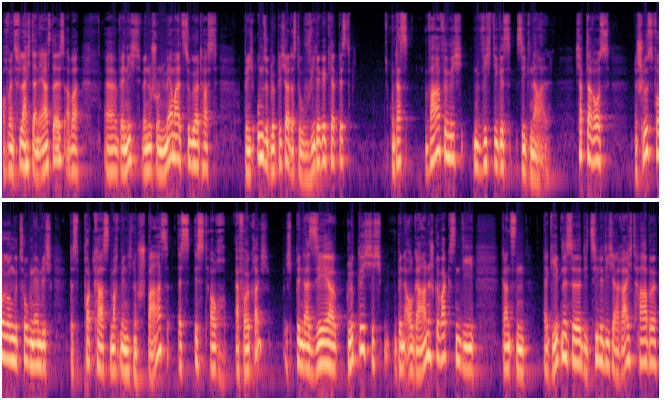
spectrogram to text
auch wenn es vielleicht dein erster ist, aber äh, wenn nicht, wenn du schon mehrmals zugehört hast, bin ich umso glücklicher, dass du wiedergekehrt bist. Und das war für mich ein wichtiges Signal. Ich habe daraus eine Schlussfolgerung gezogen, nämlich das Podcast macht mir nicht nur Spaß, es ist auch erfolgreich. Ich bin da sehr glücklich, ich bin organisch gewachsen, die ganzen Ergebnisse, die Ziele, die ich erreicht habe,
